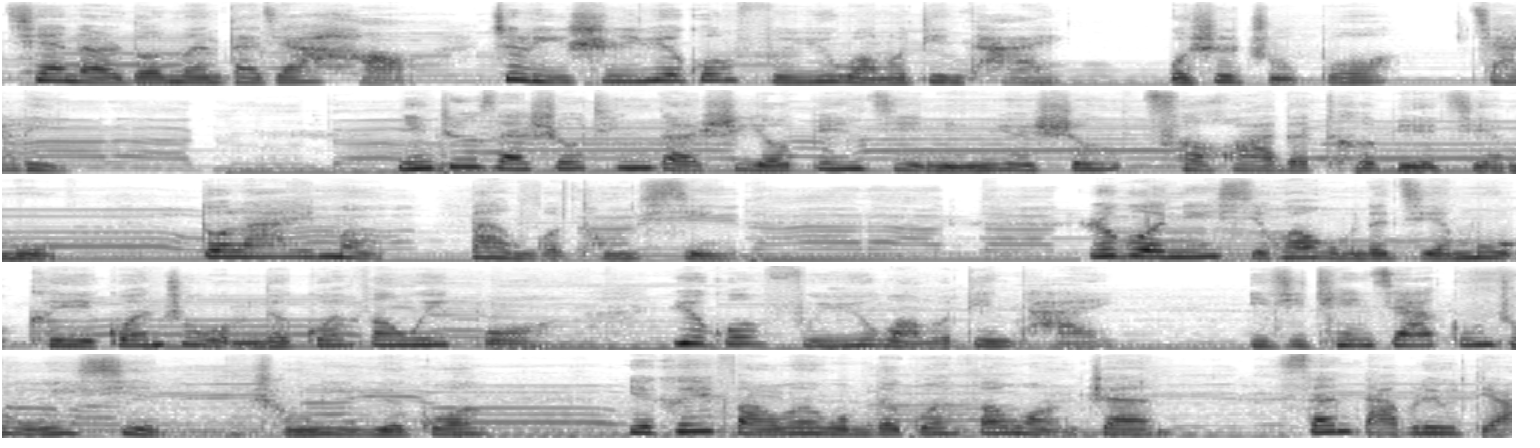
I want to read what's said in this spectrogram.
亲爱的耳朵们，大家好，这里是月光浮语网络电台，我是主播佳丽。您正在收听的是由编辑明月生策划的特别节目《哆啦 A 梦伴我同行》。如果您喜欢我们的节目，可以关注我们的官方微博“月光浮语网络电台”，以及添加公众微信“城里月光”，也可以访问我们的官方网站。三 w 点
